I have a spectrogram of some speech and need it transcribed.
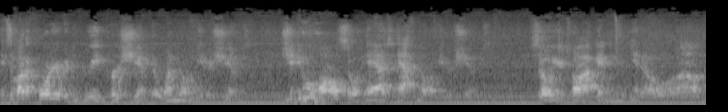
It's about a quarter of a degree per shim. They're one millimeter shims. Chanel also has half millimeter shims. So you're talking, you know, um,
